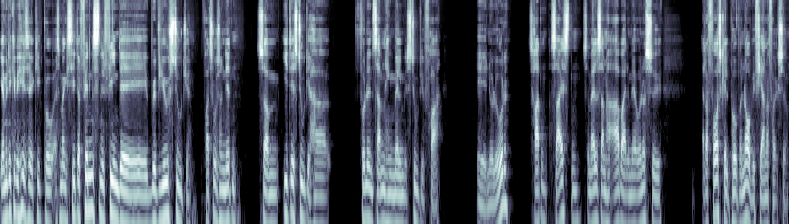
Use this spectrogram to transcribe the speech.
Jamen det kan vi helt sikkert kigge på. Altså man kan sige, der findes sådan et fint uh, review-studie fra 2019, som i det studie har fundet en sammenhæng mellem et studie fra uh, 08, 13 og 16, som alle sammen har arbejdet med at undersøge, er der forskel på, hvornår vi fjerner folks søvn.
